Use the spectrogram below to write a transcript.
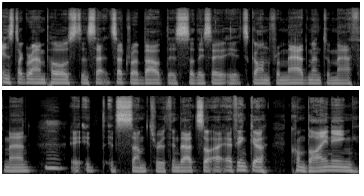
instagram posts and et cetera about this so they say it's gone from madman to mathman Mm. it, it, it's some truth in that. So I, I think uh, combining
